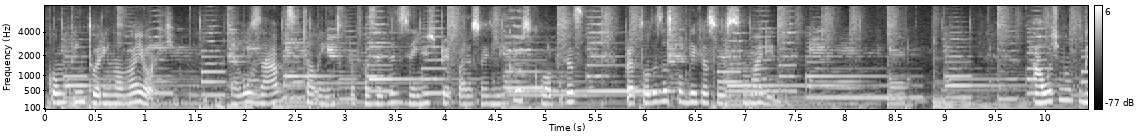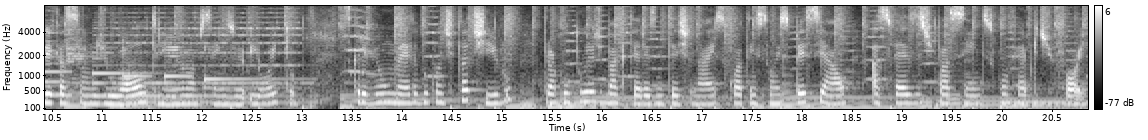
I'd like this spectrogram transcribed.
como pintor em Nova York. Ela usava esse talento para fazer desenhos de preparações microscópicas para todas as publicações de seu marido. A última publicação de Walter, em 1908, escreveu um método quantitativo para a cultura de bactérias intestinais com atenção especial às fezes de pacientes com febre tifoide.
